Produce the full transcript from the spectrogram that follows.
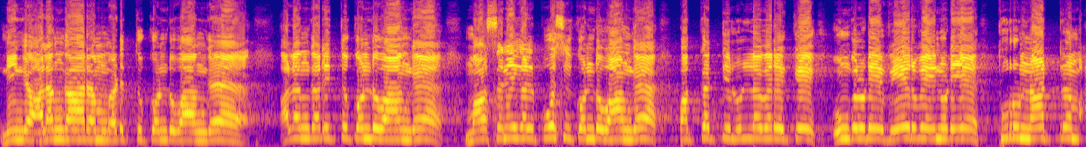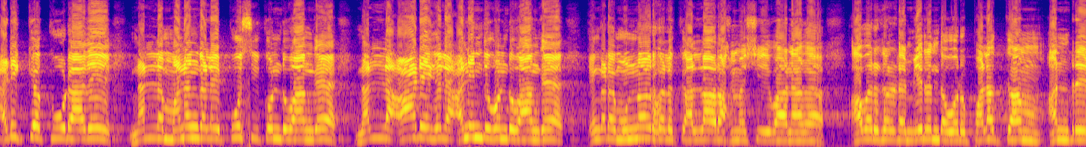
நீங்கள் அலங்காரம் எடுத்து கொண்டு வாங்க. அலங்கரித்து கொண்டு வாங்க மாசனைகள் பூசி கொண்டு வாங்க. பக்கத்தில் உள்ளவருக்கு உங்களுடைய வேர்வையினுடைய துருநாற்றம் அடிக்கக்கூடாது நல்ல மனங்களை பூசி கொண்டு வாங்க நல்ல ஆடைகளை அணிந்து கொண்டு வாங்க. எங்களோட முன்னோர்களுக்கு அல்லாஹ் ரஹ்ம செய்வானாக. அவர்களிடம் இருந்த ஒரு பழக்கம் அன்று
